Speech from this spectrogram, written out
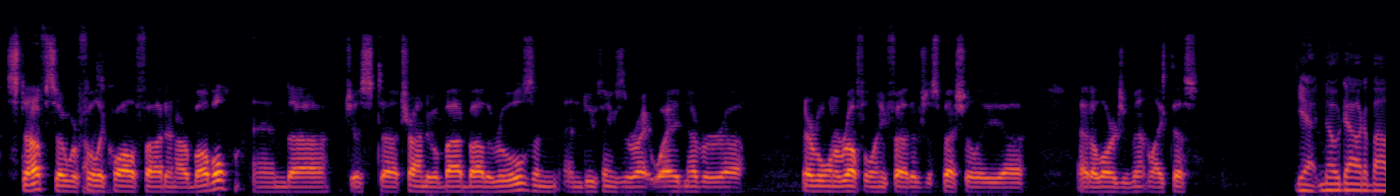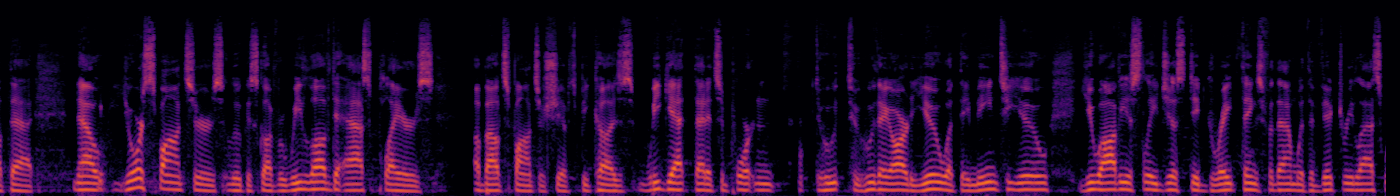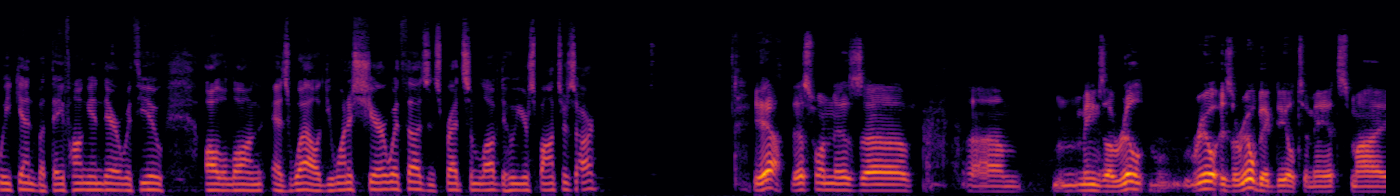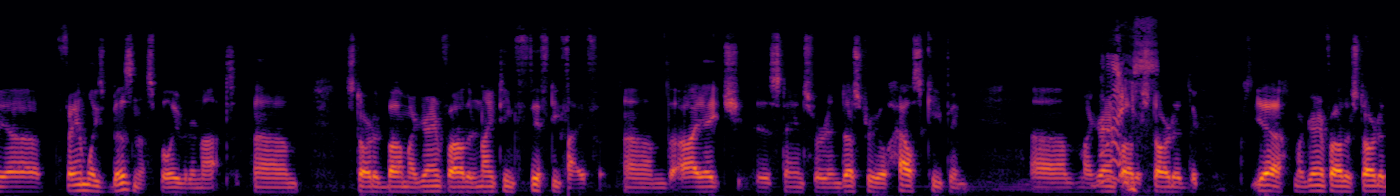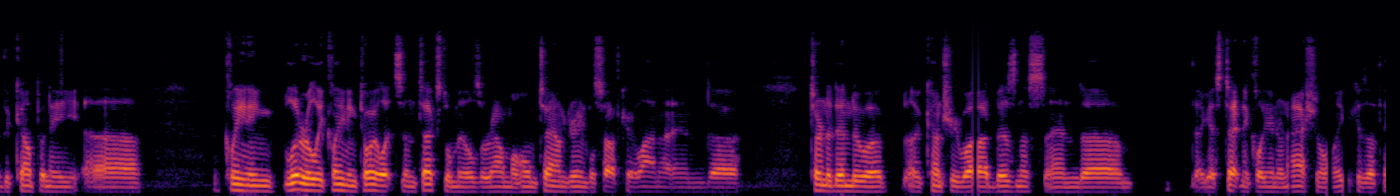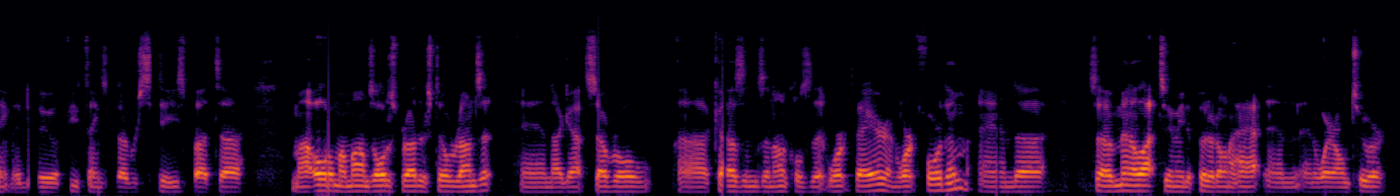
stuff. So we're fully qualified in our bubble, and uh, just uh, trying to abide by the rules and, and do things the right way. Never uh, never want to ruffle any feathers, especially uh, at a large event like this. Yeah, no doubt about that. Now, your sponsors, Lucas Glover, we love to ask players about sponsorships because we get that it's important to who, to who they are to you, what they mean to you. You obviously just did great things for them with the victory last weekend, but they've hung in there with you all along as well. Do you want to share with us and spread some love to who your sponsors are? Yeah, this one is uh, um, means a real real is a real big deal to me. It's my uh, family's business, believe it or not. Um, started by my grandfather in 1955. Um, the IH is, stands for Industrial Housekeeping. Um, my grandfather nice. started the yeah, my grandfather started the company uh, cleaning, literally cleaning toilets and textile mills around my hometown, Greenville, South Carolina, and uh, turned it into a, a countrywide business. And um, I guess technically internationally because I think they do a few things overseas. But uh, my old, my mom's oldest brother still runs it, and I got several uh, cousins and uncles that work there and work for them, and uh, so it meant a lot to me to put it on a hat and, and wear on tour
